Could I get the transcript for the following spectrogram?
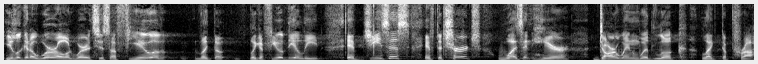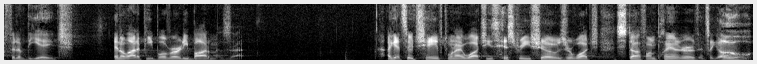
You look at a world where it's just a few of like the like a few of the elite. If Jesus, if the church wasn't here, Darwin would look like the prophet of the age. And a lot of people have already bought him as that. I get so chafed when I watch these history shows or watch stuff on planet Earth. It's like, oh,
